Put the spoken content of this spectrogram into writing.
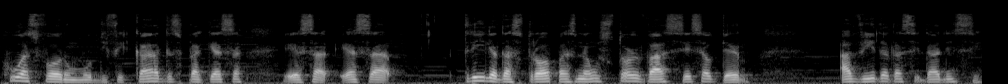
Ruas foram modificadas para que essa, essa, essa trilha das tropas não estorvasse, esse é o termo a vida da cidade em si.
